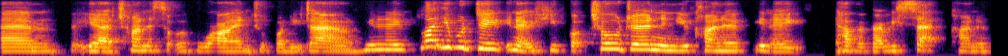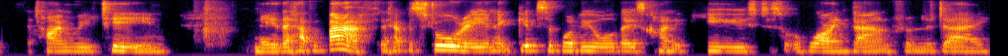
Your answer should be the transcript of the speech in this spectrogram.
um but yeah trying to sort of wind your body down you know like you would do you know if you've got children and you kind of you know have a very set kind of time routine. You know they have a bath they have a story and it gives the body all those kind of cues to sort of wind down from the day.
